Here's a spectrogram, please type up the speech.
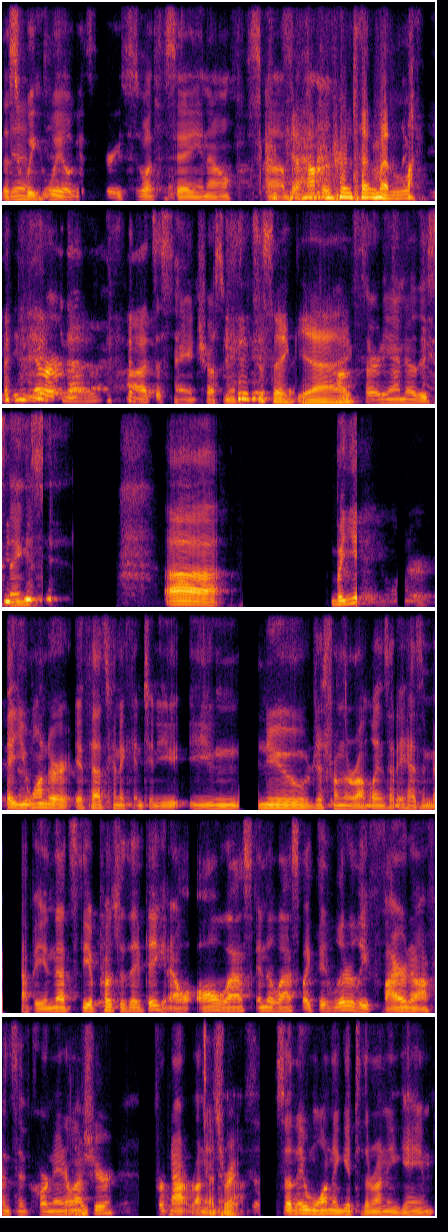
the Yeah. squeak wheel gets the grease, is what to say, you know. Uh, I've never heard that in my life. You never heard that? Oh, it's a saying, trust me. it's a saying, yeah, I'm 30, I know these things. uh, but yeah, yeah, you wonder if that's going to continue. You, you knew just from the rumblings that he hasn't been happy, and that's the approach that they've taken. All, all last in the last, like they literally fired an offensive coordinator last year for not running. That's right. So they want to get to the running game.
